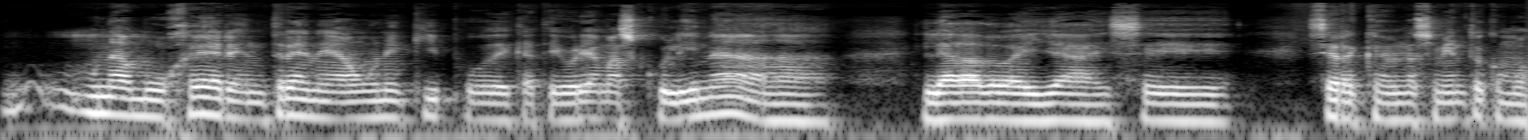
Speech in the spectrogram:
una mujer entrene a un equipo de categoría masculina le ha dado a ella ese, ese reconocimiento como,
